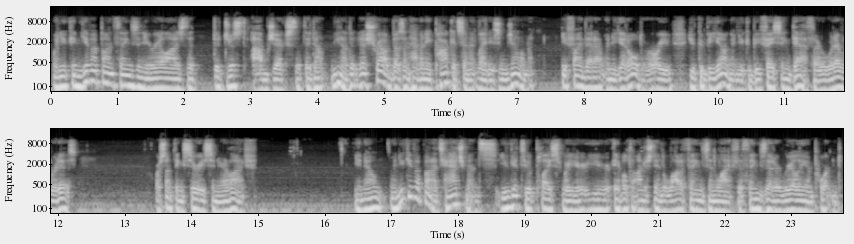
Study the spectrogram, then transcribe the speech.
When you can give up on things and you realize that they're just objects that they don't, you know, a shroud doesn't have any pockets in it, ladies and gentlemen. You find that out when you get older, or you, you could be young and you could be facing death or whatever it is, or something serious in your life. You know, when you give up on attachments, you get to a place where you're, you're able to understand a lot of things in life, the things that are really important.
